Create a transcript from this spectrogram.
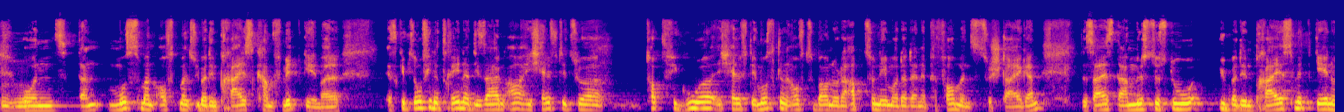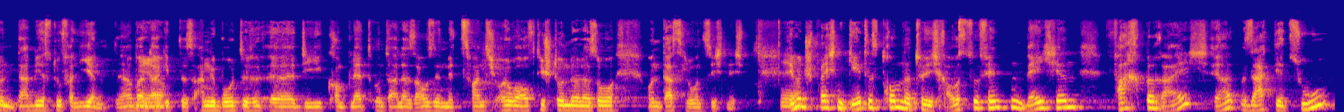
Mhm. Und dann muss man oftmals über den Preiskampf mitgehen, weil es gibt so viele Trainer, die sagen, ah, ich helfe dir zur Top-Figur, ich helfe dir Muskeln aufzubauen oder abzunehmen oder deine Performance zu steigern. Das heißt, da müsstest du über den Preis mitgehen und da wirst du verlieren, ja, weil ja. da gibt es Angebote, äh, die komplett unter aller Sau sind mit 20 Euro auf die Stunde oder so und das lohnt sich nicht. Ja. Dementsprechend geht es darum, natürlich rauszufinden, welchen Fachbereich ja, sagt dir zu,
